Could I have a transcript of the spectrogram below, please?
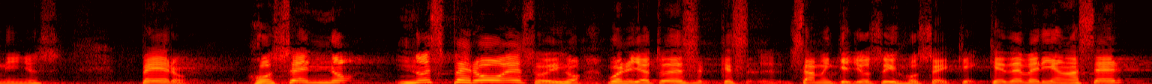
niños? Pero José no, no esperó eso. Dijo, bueno, ya ustedes saben que yo soy José. ¿Qué, deberían hacer?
